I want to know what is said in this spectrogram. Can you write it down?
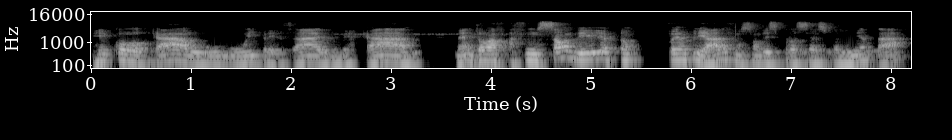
recolocar o, o empresário no mercado. Né? Então, a, a, função dele é foi ampliada, a função desse processo alimentar,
